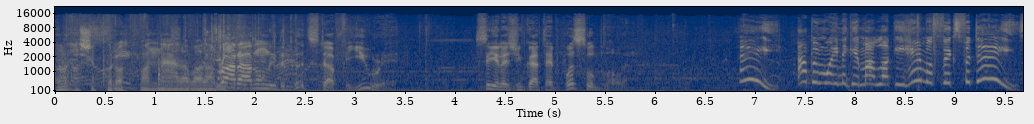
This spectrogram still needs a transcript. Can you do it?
Na, és akkor ott van nála valami. Seeing as you got that whistle blowing. Hey, I've been waiting to get my lucky hammer fixed for days.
